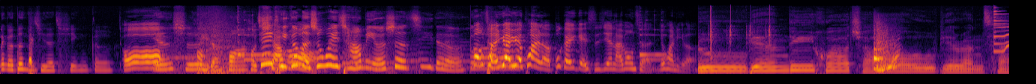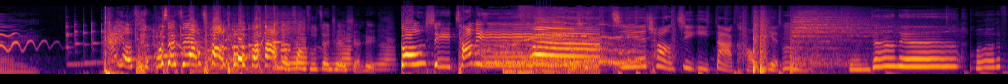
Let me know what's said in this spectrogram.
那个邓紫棋的新歌哦《岩石里的花》，好这一题根本是哦。为茶米而设计的。梦辰越来越快了，不可以给时间，来梦辰又换你了。路边的花草别乱猜。还有不是这样唱的吧？他没有唱出正确的旋律，恭喜茶米。接唱技艺大考验，嗯，简单点，我的方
